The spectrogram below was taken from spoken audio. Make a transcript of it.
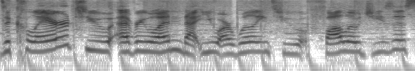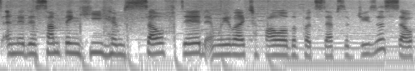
declare to everyone that you are willing to follow Jesus and it is something he himself did and we like to follow the footsteps of Jesus. So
